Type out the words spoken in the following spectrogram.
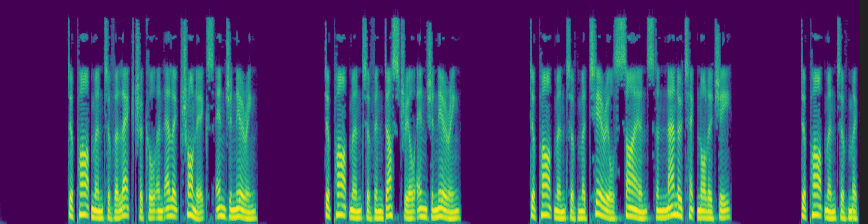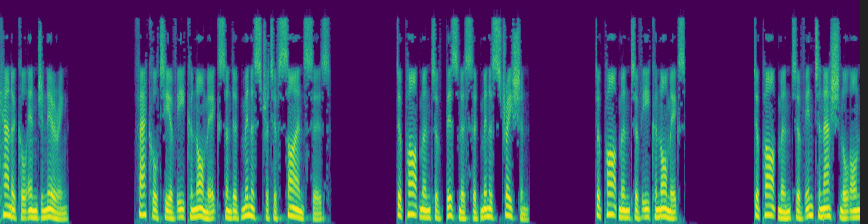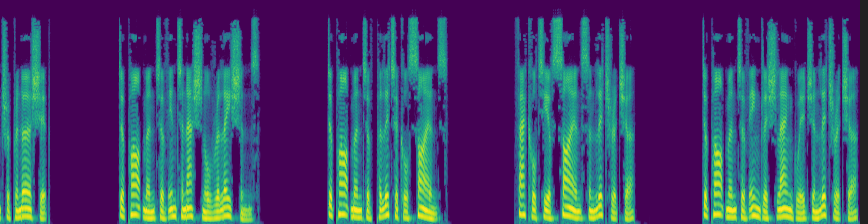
Department of Electrical and Electronics Engineering Department of Industrial Engineering Department of Materials Science and Nanotechnology Department of Mechanical Engineering Faculty of Economics and Administrative Sciences Department of Business Administration Department of Economics Department of International Entrepreneurship Department of International Relations Department of Political Science Faculty of Science and Literature Department of English Language and Literature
